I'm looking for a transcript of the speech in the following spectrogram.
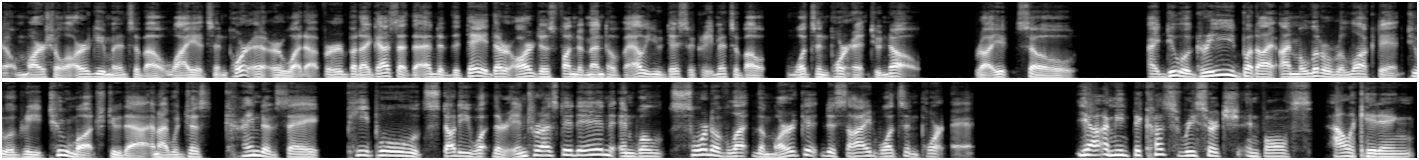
you know, martial arguments about why it's important or whatever. But I guess at the end of the day, there are just fundamental value disagreements about what's important to know. Right. So I do agree, but I, I'm a little reluctant to agree too much to that. And I would just kind of say people study what they're interested in and will sort of let the market decide what's important. Yeah, I mean, because research involves allocating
